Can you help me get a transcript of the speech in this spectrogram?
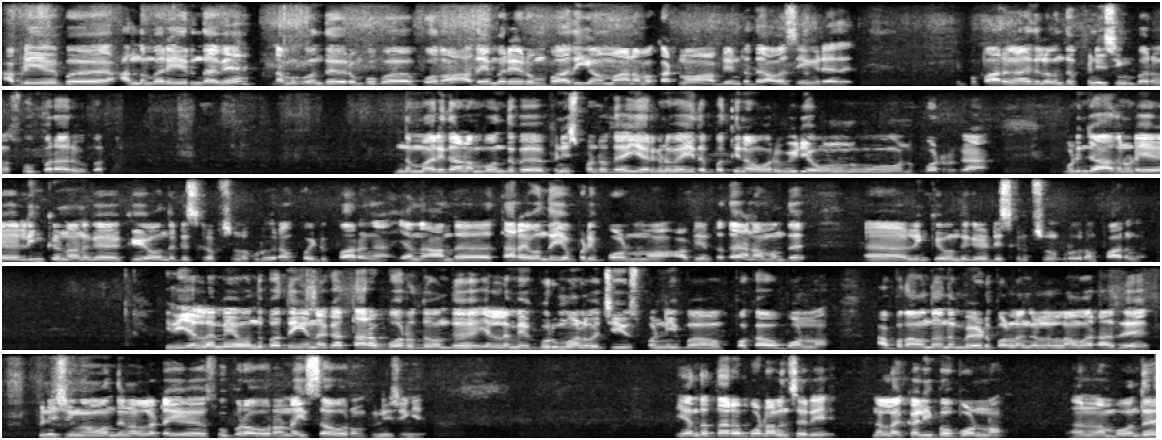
அப்படி இப்போ அந்த மாதிரி இருந்தாவே நமக்கு வந்து ரொம்ப போ- போதும். அதே மாதிரி ரொம்ப அதிகமாக நம்ம கட்டணும் அப்படின்றது அவசியம் கிடையாது. இப்போ பாருங்கள் இதில் வந்து ஃபினிஷிங் பாருங்கள் சூப்பராக இருக்குது பாருங்கள் இந்த மாதிரி தான் நம்ம வந்து ஃபினிஷ் பண்ணுறது ஏற்கனவே இதை பற்றி நான் ஒரு வீடியோ ஒன்று ஒன்று போட்டிருக்கேன். முடிஞ்சால் அதனுடைய லிங்க்கு நான் கீழே வந்து டிஸ்கிரிப்ஷனில் கொடுக்குறேன். போயிட்டு பாருங்கள் எந்த அந்த தரை வந்து எப்படி போடணும் அப்படின்றத நான் வந்து லிங்க்கு வந்து டிஸ்கிரிப்ஷனில் கொடுக்குறேன். பாருங்கள் இது எல்லாமே வந்து பார்த்திங்கனாக்கா தரை போடுறது வந்து எல்லாமே குருமால் வச்சு யூஸ் பண்ணி ப- பக்காவாக போடணும். அப்போ தான் வந்து அந்த மேடு பள்ளங்கள் எல்லாம் வராது. ஃபினிஷிங்கும் வந்து நல்ல டை சூப்பராக வரும். நைஸாக வரும் ஃபினிஷிங்கு எந்த தரை போட்டாலும் சரி நல்லா கழிப்பாக போடணும். நம்ம வந்து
